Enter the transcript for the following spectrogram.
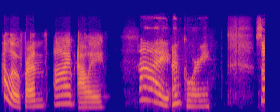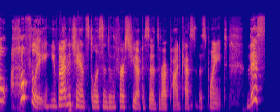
Hello, friends. I'm Allie. Hi, I'm Corey. So, hopefully, you've gotten a chance to listen to the first few episodes of our podcast at this point. This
